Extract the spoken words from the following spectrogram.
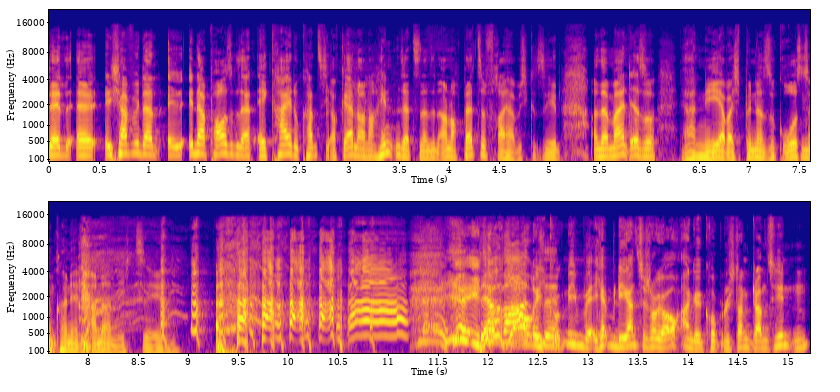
Denn äh, ich habe ihm dann äh, in der Pause gesagt, ey Kai, du kannst dich auch gerne noch nach hinten setzen, da sind auch noch Plätze frei, habe ich gesehen. Und dann meint er so, ja nee, aber ich bin ja so groß, dann können ja die anderen nicht sehen. Ja, ich Der dachte auch, ich Wahnsinn. guck nicht mehr. Ich habe mir die ganze Show ja auch angeguckt und stand ganz hinten.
